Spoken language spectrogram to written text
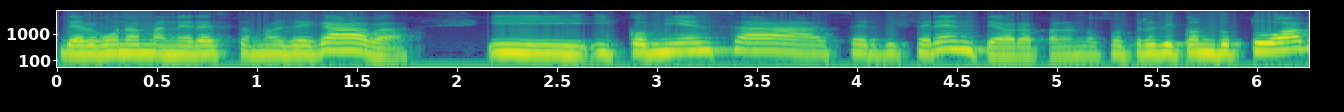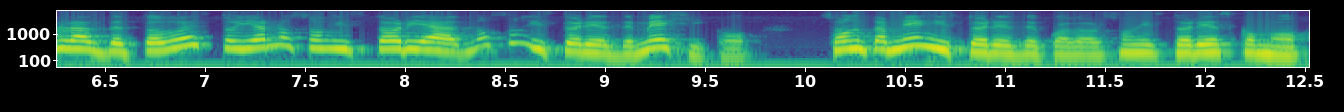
de alguna manera esto no llegaba. Y, comienza a ser diferente ahora para nosotros. Y cuando tú hablas de todo esto, ya no son historias, no son historias de México, son también historias de Ecuador, son historias como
